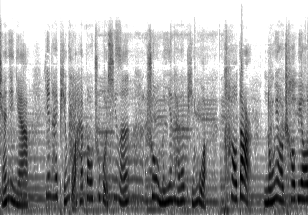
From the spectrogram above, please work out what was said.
前几年啊，烟台苹果还爆出过新闻，说我们烟台的苹果套袋儿，农药超标。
